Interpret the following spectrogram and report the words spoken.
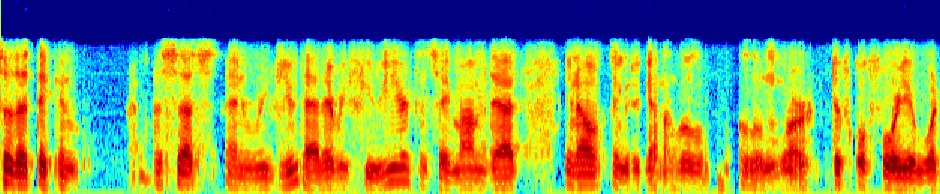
so that they can assess and review that every few years and say, Mom, Dad, you know, things are getting a little a little more difficult for you. What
